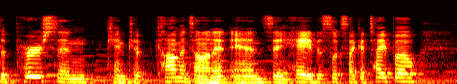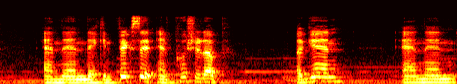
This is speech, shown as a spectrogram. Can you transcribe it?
The person can co- comment on it and say, hey, this looks like a typo, and then they can fix it and push it up again, and then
